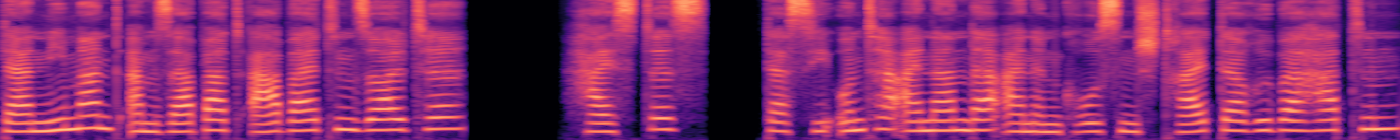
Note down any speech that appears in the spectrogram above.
Da niemand am Sabbat arbeiten sollte, heißt es, dass sie untereinander einen großen Streit darüber hatten,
